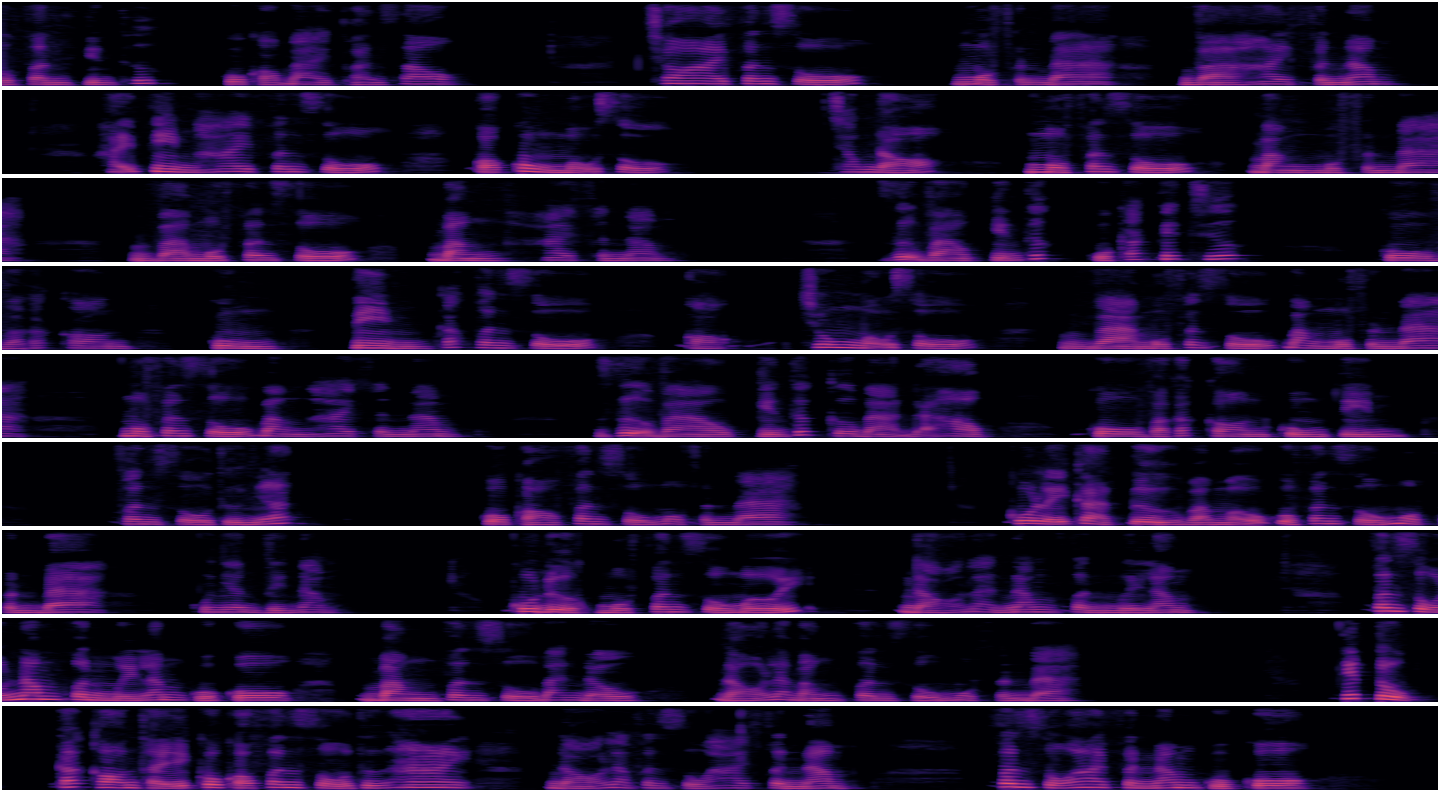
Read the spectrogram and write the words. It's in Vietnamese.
Ở phần kiến thức, cô có bài toán sau. Cho hai phân số 1 phần 3 và 2 phần 5. Hãy tìm hai phân số có cùng mẫu số. Trong đó, một phân số bằng 1 phần 3 và một phân số bằng 2 phần 5. Dựa vào kiến thức của các tiết trước, cô và các con cùng tìm các phân số có chung mẫu số và một phân số bằng 1 phần 3, một phân số bằng 2 phần 5. Dựa vào kiến thức cơ bản đã học, cô và các con cùng tìm phân số thứ nhất. Cô có phân số 1 phần 3. Cô lấy cả tử và mẫu của phân số 1 phần 3, cô nhân với 5. Cô được một phân số mới, đó là 5 phần 15. Phân số 5 phần 15 của cô bằng phân số ban đầu, đó là bằng phân số 1 phần 3. Tiếp tục, các con thấy cô có phân số thứ hai, đó là phân số 2 phần 5. Phân số 2 phần 5 của cô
